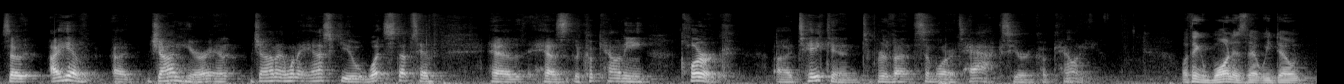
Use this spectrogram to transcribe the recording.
So I have uh, John here, and John, I want to ask you, what steps have, have has the Cook County clerk uh, taken to prevent similar attacks here in Cook County? Well, I think one is that we don't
